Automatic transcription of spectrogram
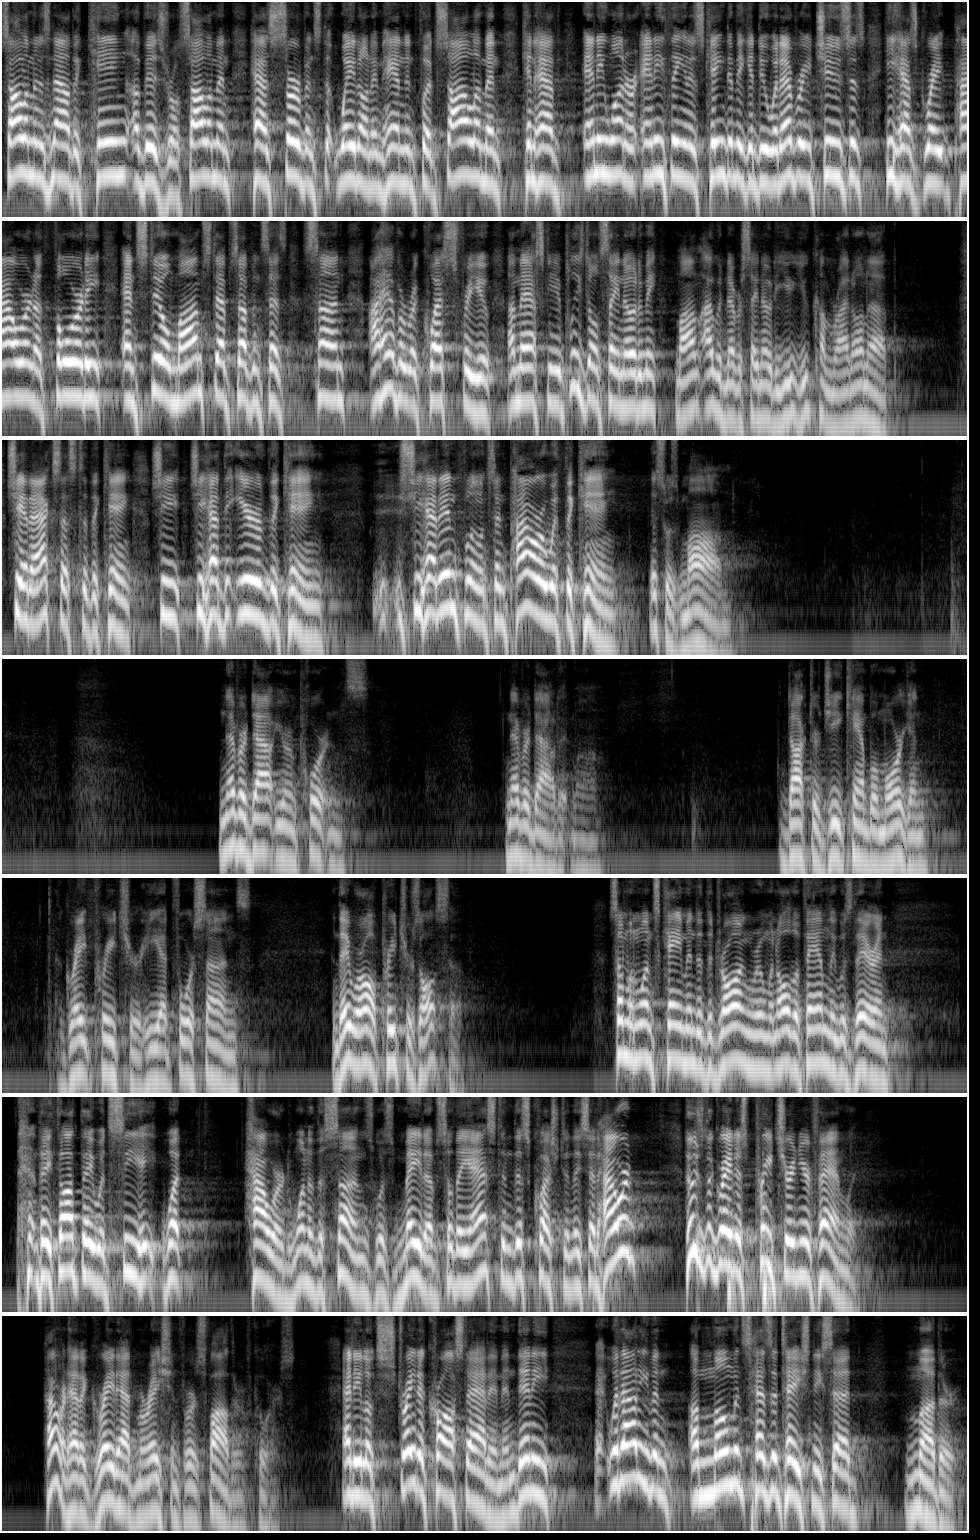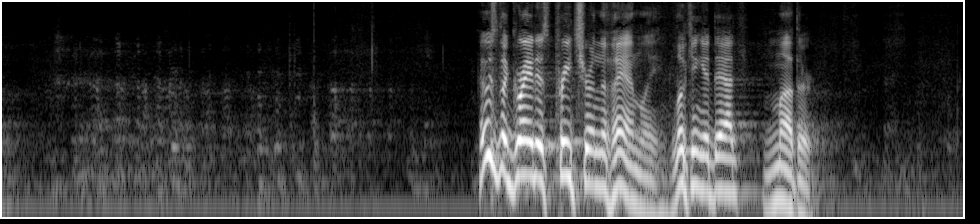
Solomon is now the king of Israel. Solomon has servants that wait on him hand and foot. Solomon can have anyone or anything in his kingdom. He can do whatever he chooses. He has great power and authority. And still, mom steps up and says, Son, I have a request for you. I'm asking you, please don't say no to me. Mom, I would never say no to you. You come right on up. She had access to the king, she, she had the ear of the king, she had influence and power with the king. This was mom. Never doubt your importance. Never doubt it, Mom. Dr. G. Campbell Morgan, a great preacher, he had four sons, and they were all preachers also. Someone once came into the drawing room and all the family was there, and they thought they would see what Howard, one of the sons, was made of. So they asked him this question. They said, Howard, who's the greatest preacher in your family? Howard had a great admiration for his father, of course. And he looked straight across at him. And then he, without even a moment's hesitation, he said, Mother. Who's the greatest preacher in the family? Looking at dad, mother.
